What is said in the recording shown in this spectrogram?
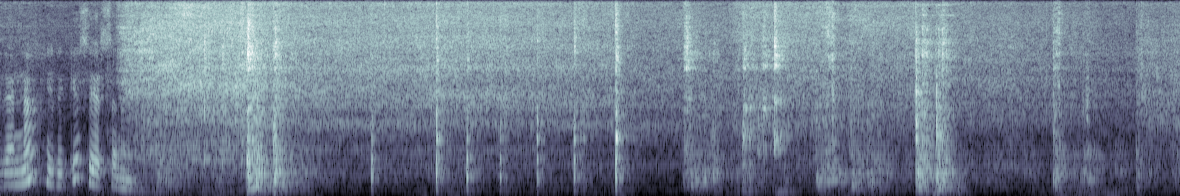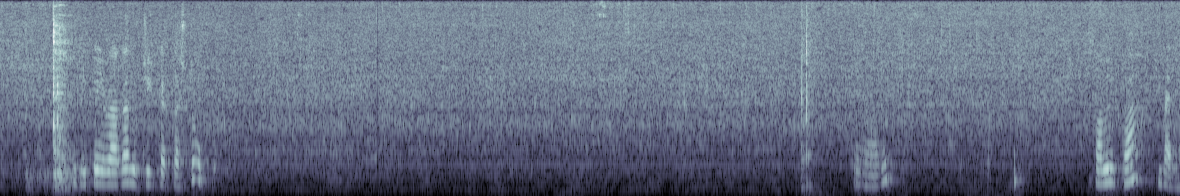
ಇದನ್ನು ಇದಕ್ಕೆ ಸೇರ್ಸೋಣ. ಇವಾಗ ರುಚಿಗೆ ತಕ್ಕಷ್ಟು ಉಪ್ಪು. ಸ್ವಲ್ಪ ಬೆಲ್ಲ.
